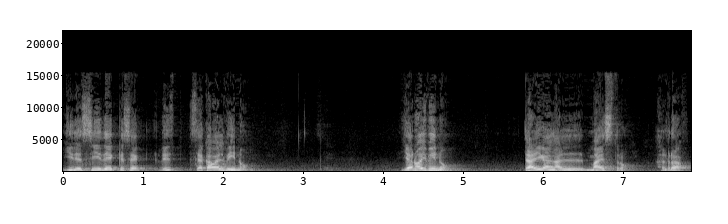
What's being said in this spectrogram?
y decide que se, se acaba el vino. Ya no hay vino. Traigan al maestro, al Rab.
